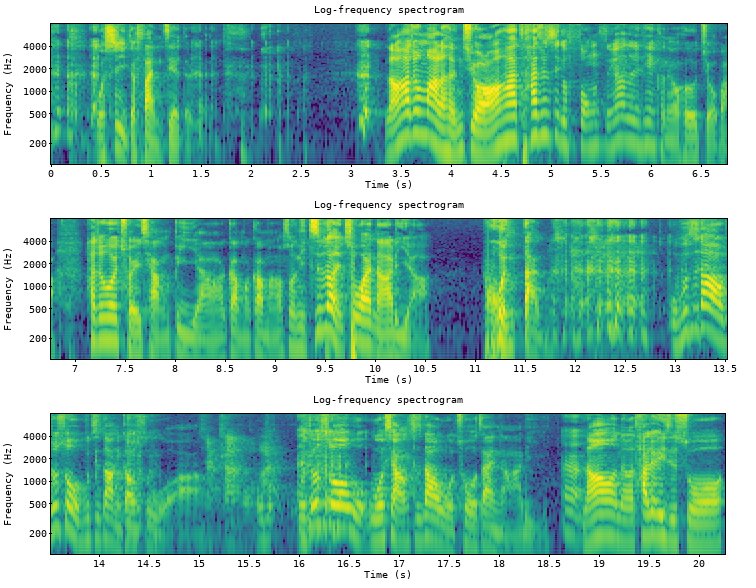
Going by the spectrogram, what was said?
我是一个犯贱的人。然后他就骂了很久，然后他他就是一个疯子，因为他那天可能有喝酒吧，他就会捶墙壁呀、干嘛干嘛，说你知不知道你错在哪里啊？混蛋！我不知道，我就说我不知道，你告诉我啊。我就我就说我我想知道我错在哪里，嗯然后呢，他就一直说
